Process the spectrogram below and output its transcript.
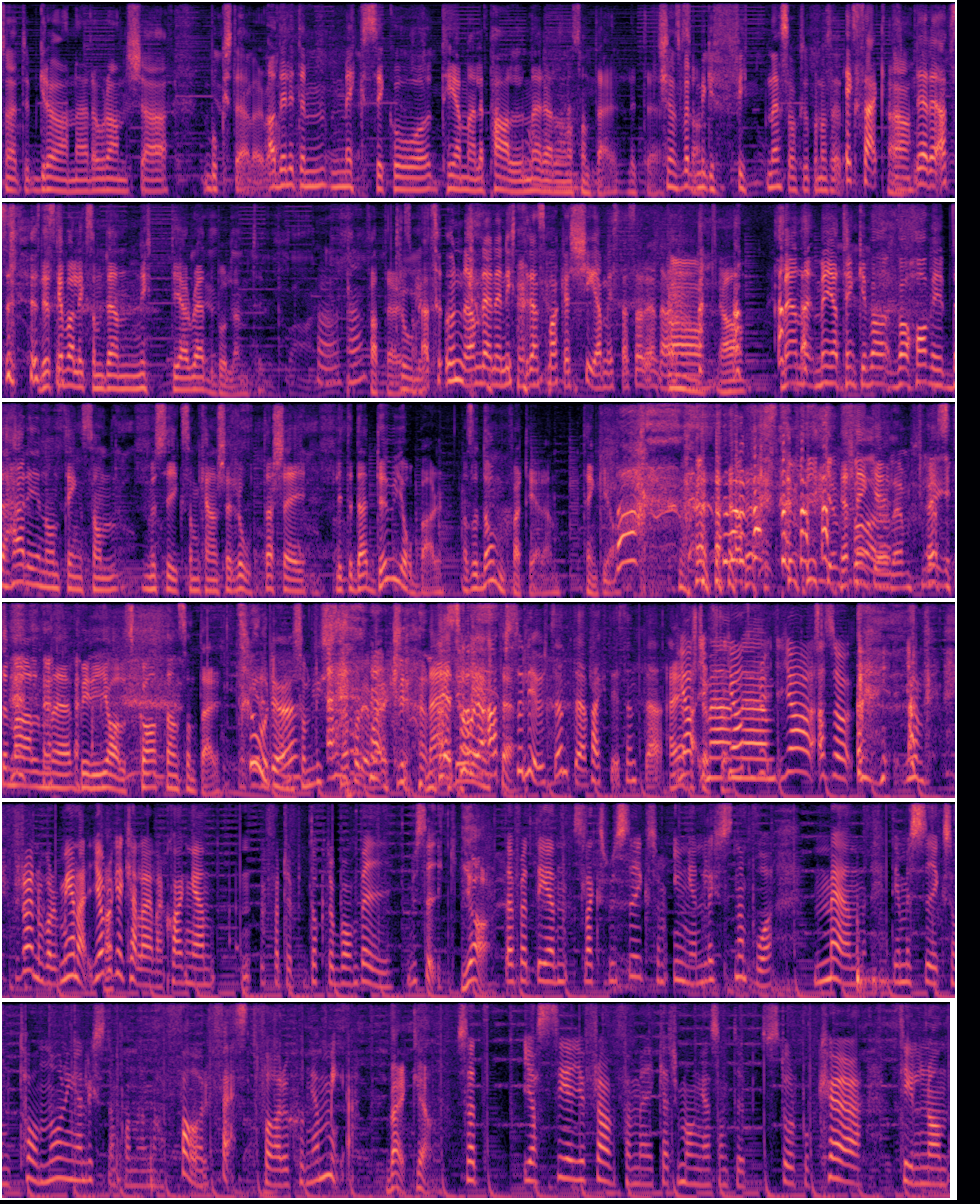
såna här typ gröna eller orangea bokstäver. Va? Ja, det är lite Mexiko-tema eller palmer eller något sånt där. Lite känns väldigt så. mycket fitness också på något sätt. Exakt, Ja. det är det absolut. Det ska vara liksom den nyttiga Red Bullen, typ. Fattar jag. Jag undrar om den är nyttig. Den smakar kemiskt. Alltså, den där. Ja, Ja. Men, men jag tänker, vad, vad har vi? Det här är någonting som musik som kanske rotar sig lite där du jobbar. Alltså de kvarteren, tänker jag. vilken Jag tänker förolämpning. Östermalm, eh, Birger Jarlsgatan, sånt där. Tror du? De som lyssnar på det verkligen. Nej, Det tror är jag inte. absolut inte. Faktiskt inte. Nej, jag Jag, men- jag, eh, jag, alltså, jag förstår ändå vad du menar. Jag brukar kalla hela genren för typ Dr Bombay-musik. Ja, Därför att det är en slags musik som ingen lyssnar på. Men det är musik som tonåringar lyssnar på när de har förfest för att sjunga med. verkligen. Så att jag ser ju framför mig kanske många som typ står på kö till någon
